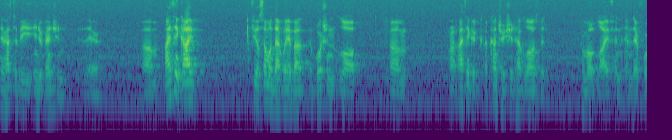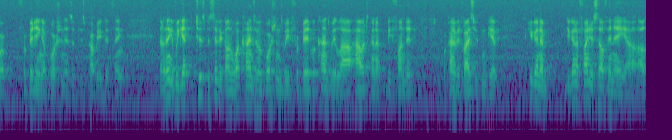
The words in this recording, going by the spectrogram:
there has to be intervention there. Um, I think I feel somewhat that way about abortion law. Um, I, think a, a, country should have laws that promote life, and, and therefore forbidding abortion is, a, is probably a good thing. But I think if we get too specific on what kinds of abortions we forbid, what kinds we allow, how it's going to be funded, what kind of advice you can give, you're going to you're going to find yourself in a, uh, a,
